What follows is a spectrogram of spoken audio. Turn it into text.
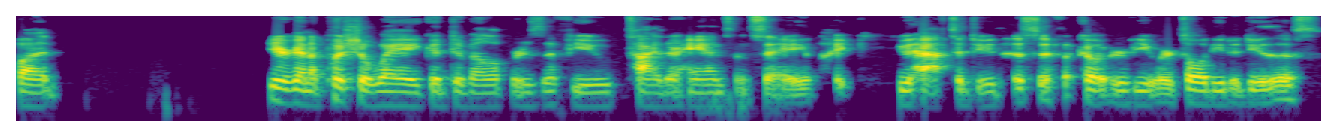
But you're going to push away good developers if you tie their hands and say like you have to do this if a code reviewer told you to do this.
